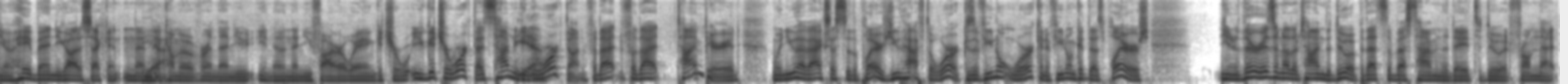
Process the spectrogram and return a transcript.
you know, hey Ben, you got a second, and then Yeah. they come over, and then you you know, and then you fire away and get your you get your work. That's time to get Yeah. your work done for that for that time period when you have access to the players. You have to work because if you don't work and if you don't get those players, you know, there is another time to do it, but that's the best time in the day to do it from that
